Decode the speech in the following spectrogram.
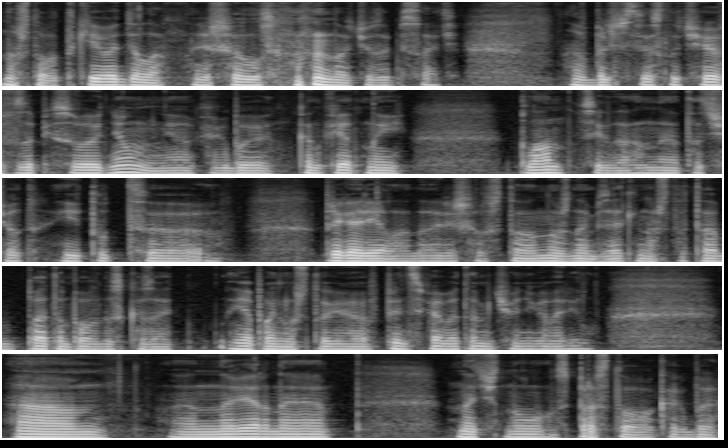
Ну что, вот такие вот дела. Решил ночью записать. В большинстве случаев записываю днем. У меня как бы конкретный план всегда на этот счет. И тут э, пригорело, да, решил, что нужно обязательно что-то по этому поводу сказать. Я понял, что я, в принципе, об этом ничего не говорил. А, наверное, начну с простого, как бы.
